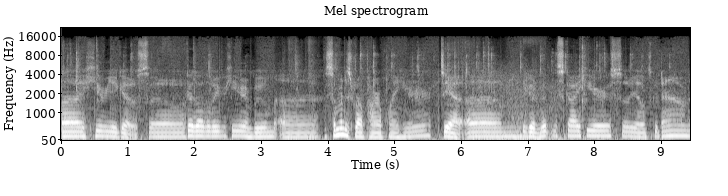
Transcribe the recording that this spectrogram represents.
Uh, here you go. So, guys all the way over here, and boom. Uh, someone just robbed power plant here. So yeah, um, we gotta rip this guy here. So yeah, let's go down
